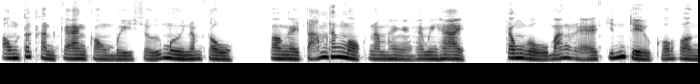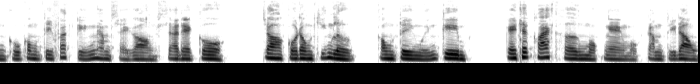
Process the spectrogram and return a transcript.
Ông Tất Thành Cang còn bị xử 10 năm tù vào ngày 8 tháng 1 năm 2022 trong vụ bán rẻ 9 triệu cổ phần của công ty phát triển Nam Sài Gòn Sadeco cho cổ đông chiến lược công ty Nguyễn Kim gây thất thoát hơn 1.100 tỷ đồng.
